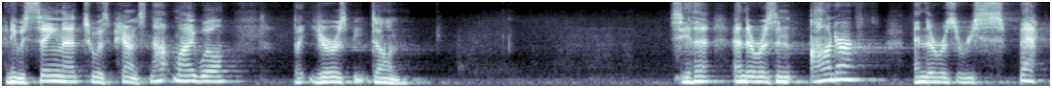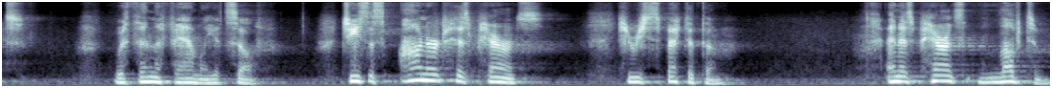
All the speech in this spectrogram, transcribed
And he was saying that to his parents. Not my will, but yours be done. See that? And there was an honor and there was a respect within the family itself. Jesus honored his parents, he respected them. And his parents loved him,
